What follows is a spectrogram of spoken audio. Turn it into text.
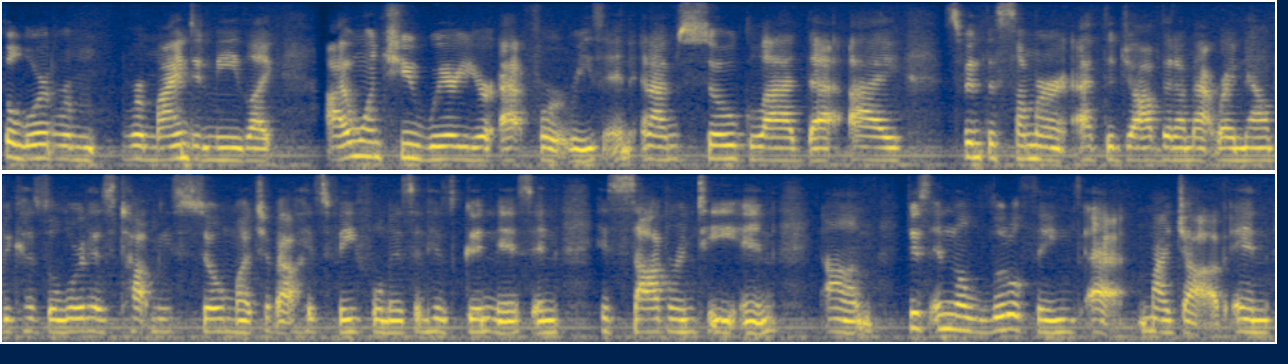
the Lord rem- reminded me like I want you where you're at for a reason and I'm so glad that I spent the summer at the job that I'm at right now because the Lord has taught me so much about His faithfulness and His goodness and His sovereignty and um, just in the little things at my job. And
